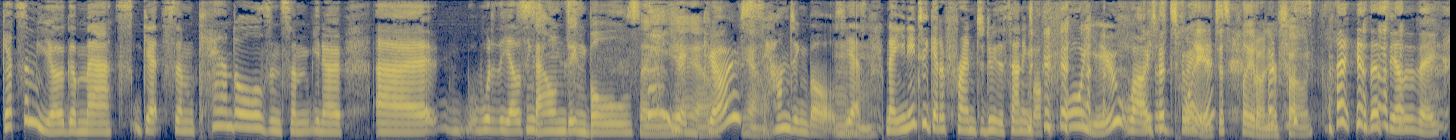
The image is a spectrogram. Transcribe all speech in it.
Get some yoga mats. Get some candles and some you know uh, what are the other things? Sounding bowls and There you yeah, go, yeah. sounding bowls. Yes. Now you need to get a friend to do the sounding bowl for you while you're just doing play it. Just play it on Or your phone. That's the other thing.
